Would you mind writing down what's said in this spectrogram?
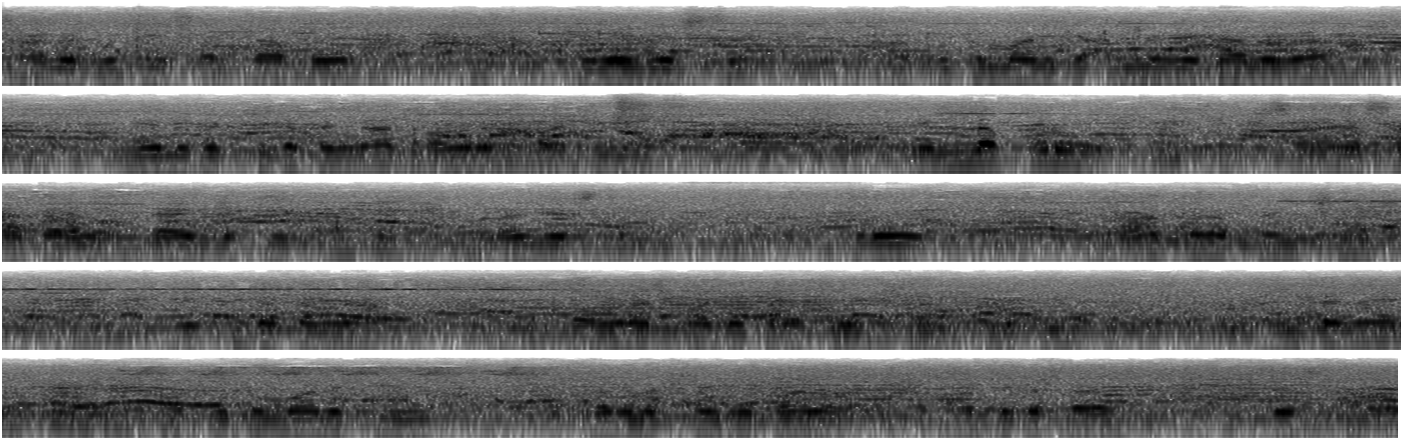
సానుభూతి సంతాపం తెలియజేస్తూ ఆ కుటుంబానికి అన్ని విధాలుగా నేను వ్యక్తిగతంగా కాంగ్రెస్ పార్టీ ఎల్లప్పుడూ సహాయ సహకారాలు ఉంటాయని చెప్పి మనం చేస్తూ ఇప్పుడు నా తరఫు నుంచి వ్యక్తిగతంగా కాంగ్రెస్ పార్టీ తరఫు నుంచి కలిపి వెంటనే ఆ కుటుంబానికి పది లక్షల రూపాయల ఆర్థిక సాయం చేస్తున్నాం.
